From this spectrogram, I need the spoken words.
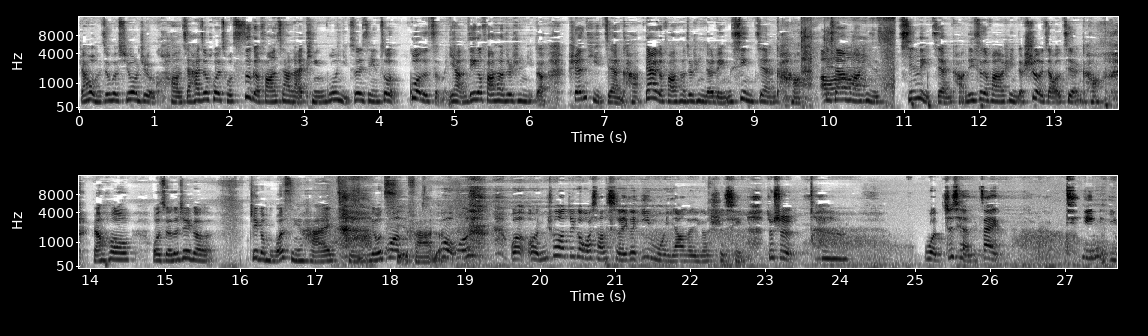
然后我们就会去用这个框架，它就会从四个方向来评估你最近做过得怎么样。第一个方向就是你的身体健康，第二个方向就是你的灵性健康，第三个方向是你的心理健康，第四个方向是你的社交健康。然后我觉得这个这个模型还挺有启发的。我我我我，你说到这个，我想起了一个一模一样的。一个事情就是，我之前在听一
